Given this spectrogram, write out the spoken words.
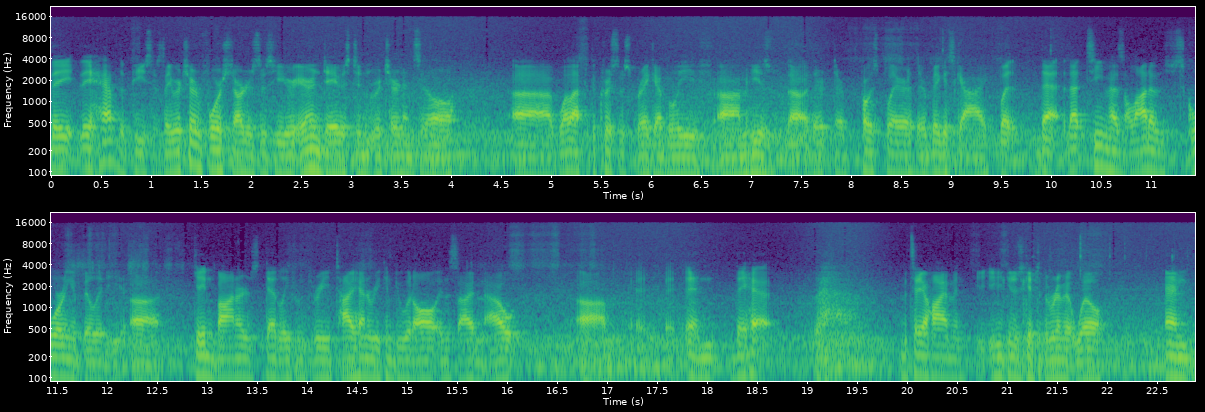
they they have the pieces. They returned four starters this year. Aaron Davis didn't return until uh, well after the Christmas break, I believe. Um, he's uh, their, their post player, their biggest guy. But that, that team has a lot of scoring ability. Uh, Bonner's deadly from three. Ty Henry can do it all inside and out. Um, and they have Mateo Hyman, he can just get to the rim at will. And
